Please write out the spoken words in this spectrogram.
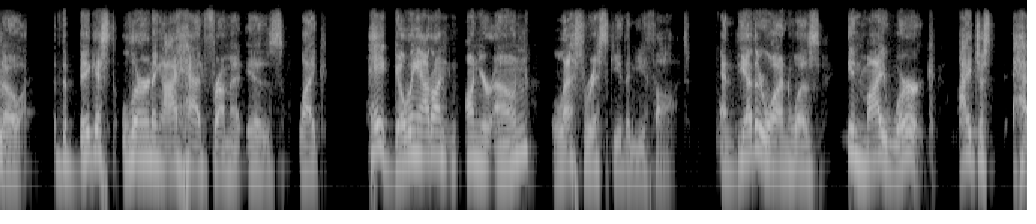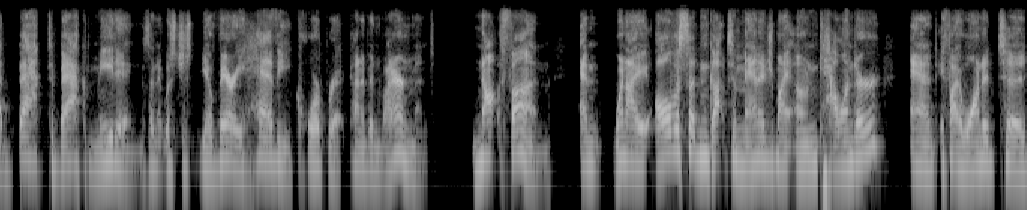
so the biggest learning i had from it is like hey going out on on your own less risky than you thought and the other one was in my work i just had back to back meetings and it was just you know very heavy corporate kind of environment not fun and when i all of a sudden got to manage my own calendar and if i wanted to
